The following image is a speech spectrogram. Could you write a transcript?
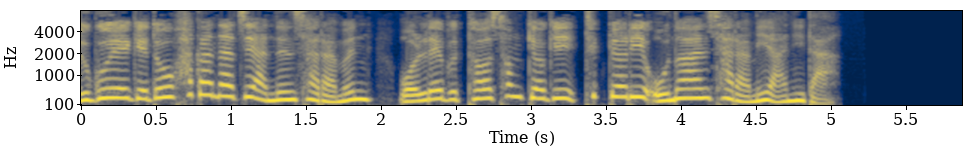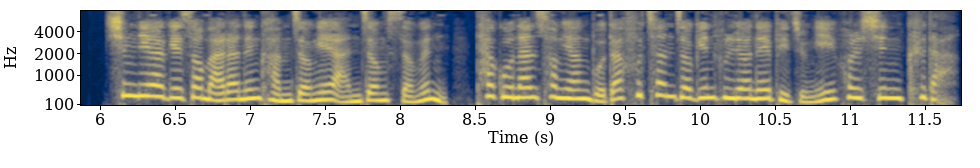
누구에게도 화가 나지 않는 사람은 원래부터 성격이 특별히 온화한 사람이 아니다. 심리학에서 말하는 감정의 안정성은 타고난 성향보다 후천적인 훈련의 비중이 훨씬 크다.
